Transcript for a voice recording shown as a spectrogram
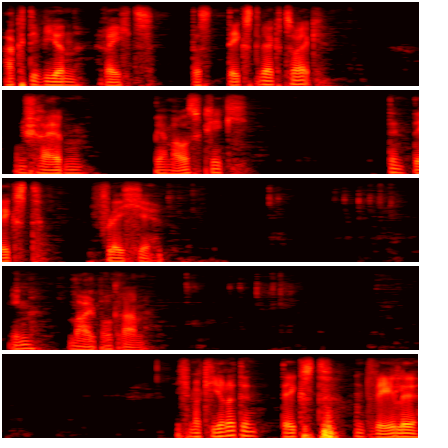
aktivieren rechts das Textwerkzeug und schreiben per Mausklick den Text Fläche im Malprogramm. Ich markiere den Text und wähle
